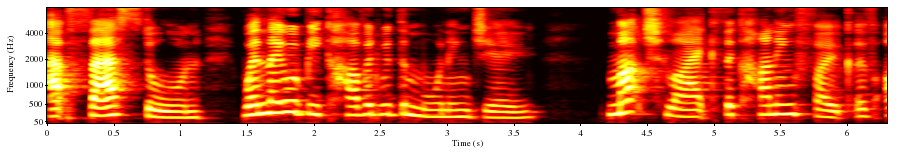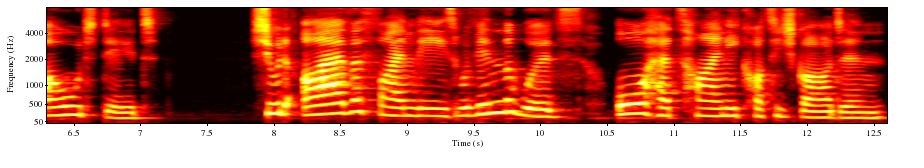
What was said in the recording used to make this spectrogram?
at first dawn when they would be covered with the morning dew, much like the cunning folk of old did. She would either find these within the woods or her tiny cottage garden,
